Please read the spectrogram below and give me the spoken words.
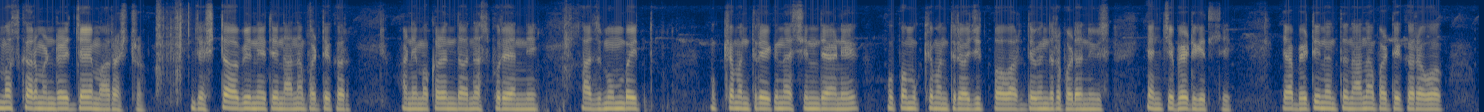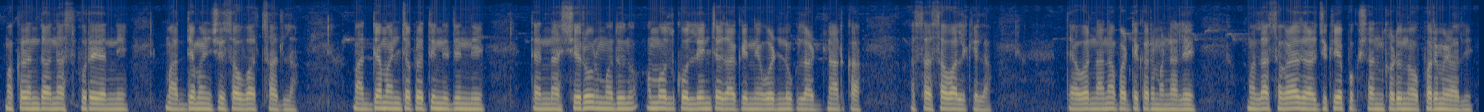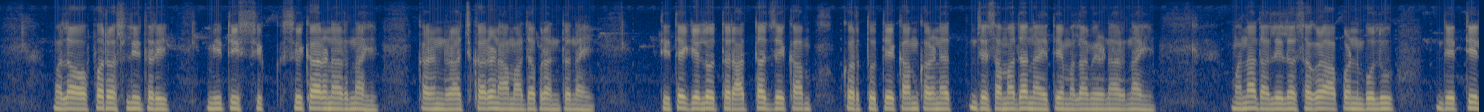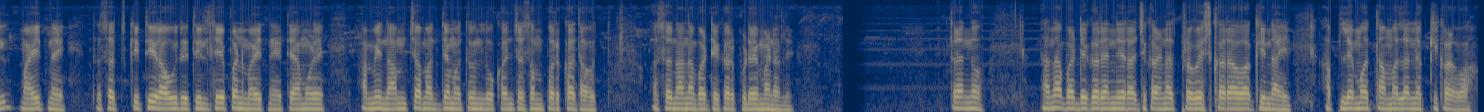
नमस्कार मंडळी जय महाराष्ट्र. ज्येष्ठ अभिनेते नाना पाटेकर आणि मकरंद अनासपुरे यांनी आज मुंबईत मुख्यमंत्री एकनाथ शिंदे आणि उपमुख्यमंत्री अजित पवार देवेंद्र फडणवीस यांची भेट घेतली. या भेटीनंतर नाना पाटेकर व मकरंद अनासपुरे यांनी माध्यमांशी संवाद साधला. माध्यमांच्या प्रतिनिधींनी त्यांना शिरूरमधून अमोल कोल्हेंच्या जागी निवडणूक लढणार का असा सवाल केला. त्यावर नाना पाटेकर म्हणाले मला सगळ्याच राजकीय पक्षांकडून ऑफर मिळाली. मला ऑफर असली तरी मी ती स्वीक स्वीकारणार नाही कारण राजकारण हा माझा प्रांत नाही. तिथे गेलो तर आत्ता जे काम करतो ते काम करण्यात जे समाधान आहे ते मला मिळणार नाही. मनात आलेलं सगळं आपण बोलू देतील माहीत नाही. तसंच किती राहू देतील ते पण माहीत नाही. त्यामुळे आम्ही नामच्या माध्यमातून लोकांच्या संपर्कात आहोत असं नाना पाटेकर पुढे म्हणाले. मित्रांनो नाना पाटेकर यांनी राजकारणात प्रवेश करावा की नाही आपले मत आम्हाला नक्की कळवा.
